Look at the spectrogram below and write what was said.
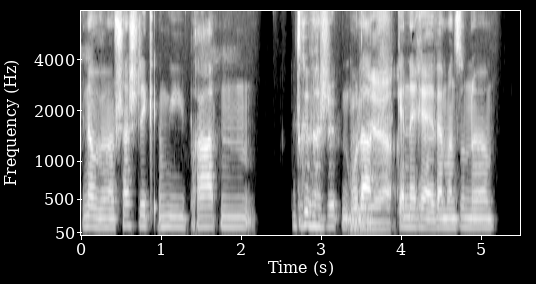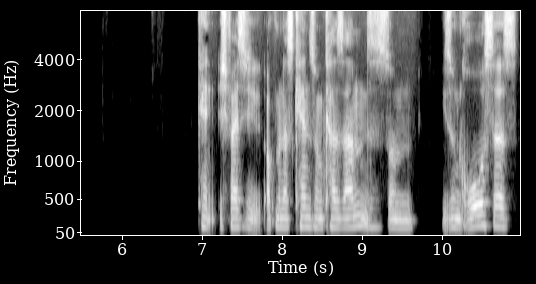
genau, wenn man Schaschlik irgendwie braten, drüber schippen oder ja. generell, wenn man so eine, kennt, ich weiß nicht, ob man das kennt, so ein Kasan, das ist so ein, wie so ein großes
